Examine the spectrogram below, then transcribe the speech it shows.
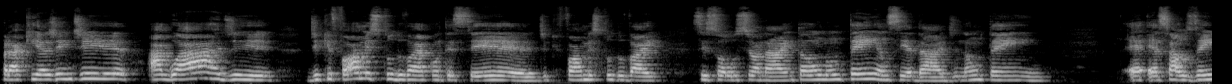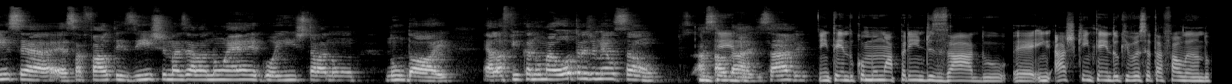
para que a gente aguarde de que forma isso tudo vai acontecer, de que forma isso tudo vai se solucionar. Então não tem ansiedade, não tem é, essa ausência, essa falta existe, mas ela não é egoísta, ela não, não dói. Ela fica numa outra dimensão, a entendo. saudade, sabe? Entendo como um aprendizado. É, acho que entendo o que você está falando.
